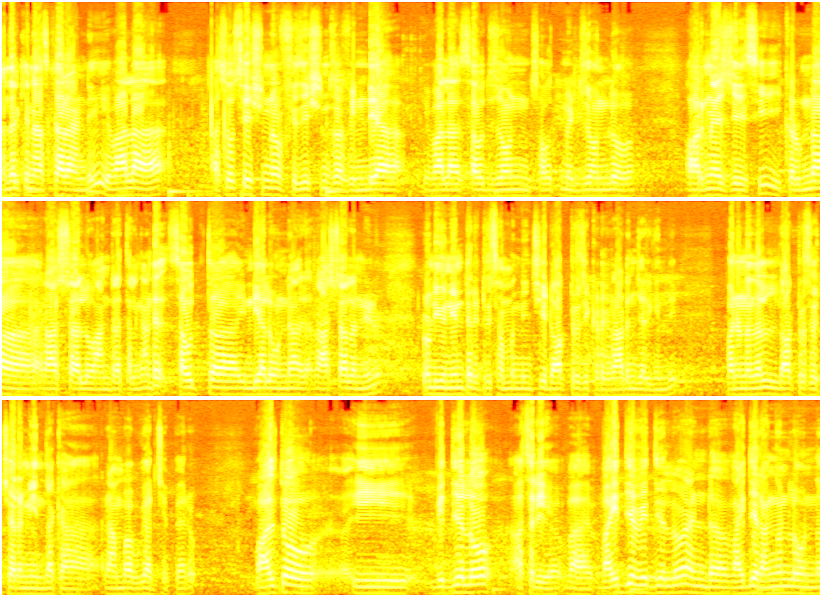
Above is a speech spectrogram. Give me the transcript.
అందరికీ నమస్కారం అండి ఇవాళ association of physicians of India ఇవాళ సౌత్ జోన్ సౌత్ మిడ్ జోన్లో ఆర్గనైజ్ చేసి ఇక్కడ ఉన్న రాష్ట్రాలు ఆంధ్ర తెలంగాణ అంటే సౌత్ ఇండియాలో ఉన్న రాష్ట్రాలన్నీ రెండు యూనియన్ టెరిటరీ సంబంధించి డాక్టర్స్ ఇక్కడికి రావడం జరిగింది. పన్నెండు వందల డాక్టర్స్ వచ్చారని ఇందాక రాంబాబు గారు చెప్పారు. వాళ్ళతో ఈ విద్యలో సారీ వైద్య విద్యలో అండ్ వైద్య రంగంలో ఉన్న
